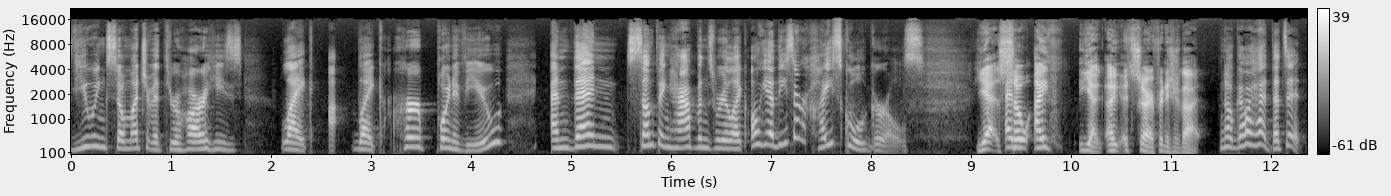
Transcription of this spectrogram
viewing so much of it through Haruhi's like uh, like her point of view and then something happens where you're like oh yeah these are high school girls Yeah. So I yeah. I, sorry. Finish your thought. no go ahead that's it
